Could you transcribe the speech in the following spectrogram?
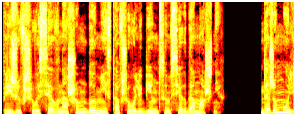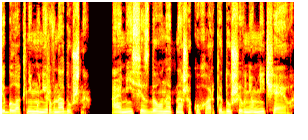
прижившегося в нашем доме и ставшего любимцем всех домашних. Даже Молли была к нему неравнодушна, а миссис Доннет, наша кухарка, души в нем не чаяла.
